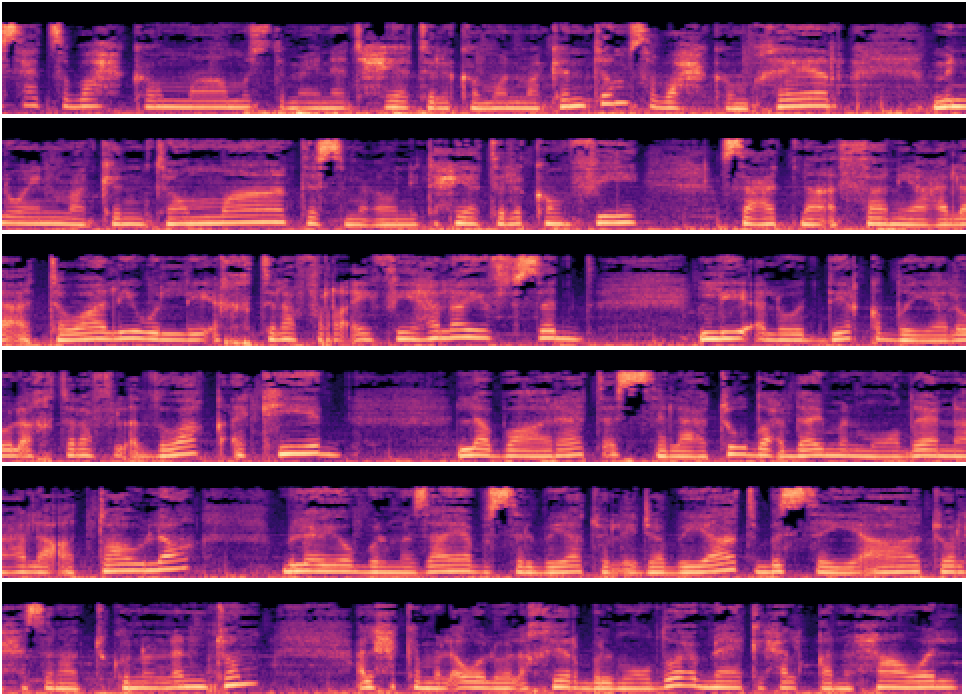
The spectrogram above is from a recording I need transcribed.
يسعد صباحكم مستمعينا تحياتي لكم وين ما كنتم صباحكم خير. من وين ما كنتم تسمعوني. تحياتي لكم في ساعتنا الثانية على التوالي واللي اختلاف الرأي فيها لا يفسد للودي قضية. لو اختلاف الأذواق أكيد لبارة السلع. توضع دائما مواضيعنا على الطاولة بالعيوب والمزايا بالسلبيات والإيجابيات بالسيئات والحسنات. تكونون أنتم الحكم الأول والأخير بالموضوع. بنهاية الحلقة نحاول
